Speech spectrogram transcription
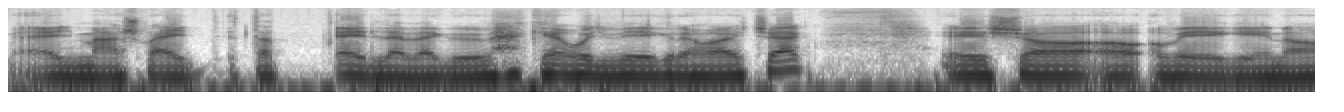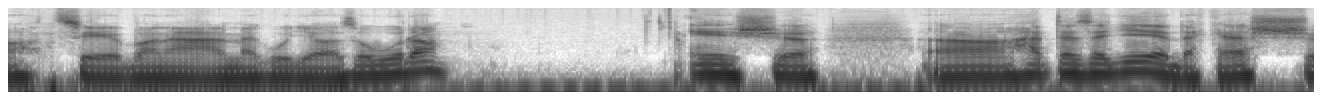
egymásba, egy, tehát egy levegővel kell, hogy végrehajtsák, és a, a végén a célban áll meg ugye az óra, és hát ez egy érdekes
